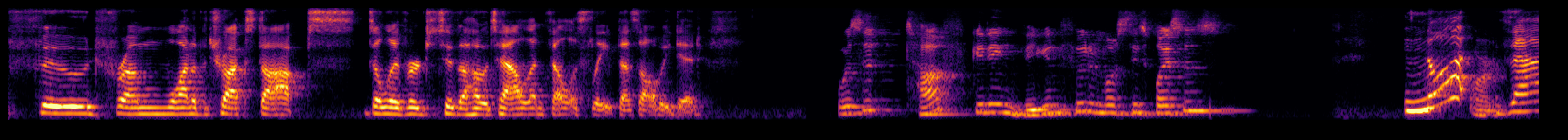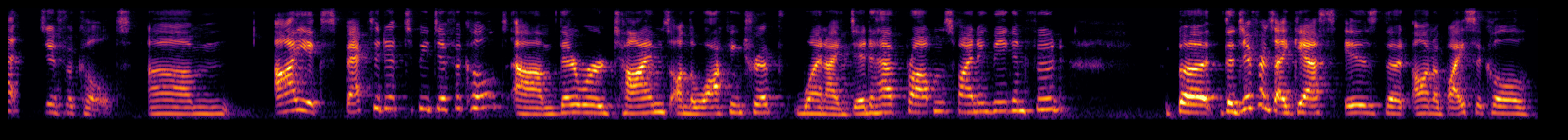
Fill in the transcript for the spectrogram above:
food from one of the truck stops delivered to the hotel and fell asleep. That's all we did. Was it tough getting vegan food in most of these places? Not or... that difficult. Um, I expected it to be difficult. Um, there were times on the walking trip when I did have problems finding vegan food. But the difference, I guess, is that on a bicycle,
